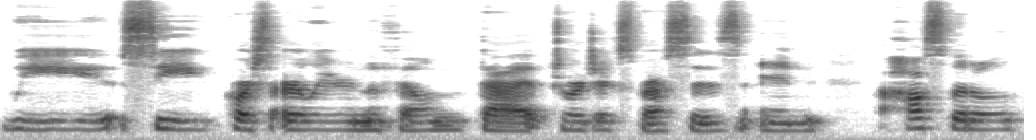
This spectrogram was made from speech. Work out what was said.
we see, of course, earlier in the film that George expresses in a hospital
